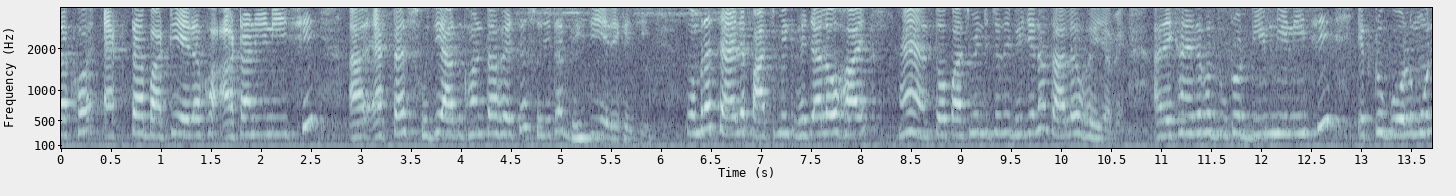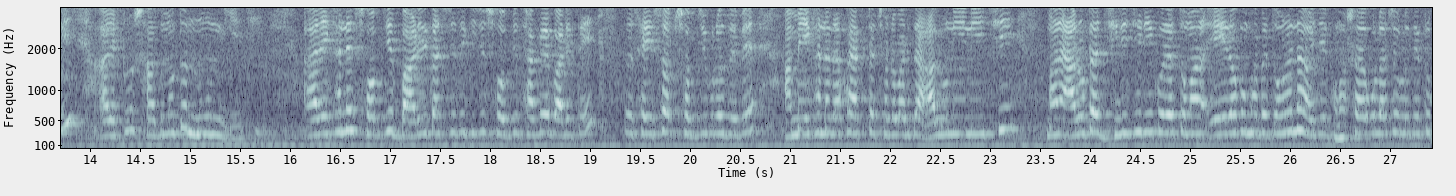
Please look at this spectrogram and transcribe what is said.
দেখো, একটা বাটি, এই দেখো, আটা নিয়ে নিয়েছি, আর একটা সুজি আধ ঘণ্টা হয়েছে, সুজিটা ভিজিয়ে রেখেছি। তোমরা চাইলে পাঁচ মিনিট ভেজালেও হয় হ্যাঁ তো পাঁচ মিনিট যদি ভিজে নাও, তাহলেও হয়ে যাবে। আর এখানে দেখো দুটো ডিম নিয়ে নিয়েছি, একটু গোলমরিচ আর একটু স্বাদ মতো নুন নিয়েছি। আর এখানে সবজি, বাড়ির কাছে যদি কিছু সবজি থাকে বাড়িতে, তো সেই সব সবজিগুলো দেবে। আমি এখানে দেখো একটা ছোটো বাড়িতে আলু নিয়ে নিয়েছি। মানে আলুটা ঝিরিঝিরি করে তোমার এইরকমভাবে তোমরা না ওই যে ঘষাগুলো আছে ওগুলোতে একটু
